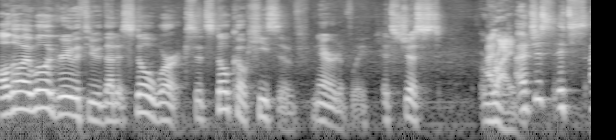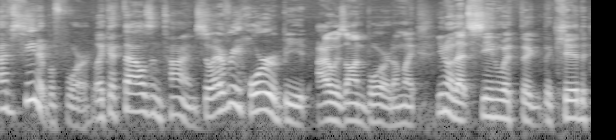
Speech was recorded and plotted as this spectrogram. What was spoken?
although I will agree with you that it still works. It's still cohesive narratively. It's just Right. I, just it's I've seen it before like a thousand times. So every horror beat, I was on board. I'm like, you know, that scene with the the kid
